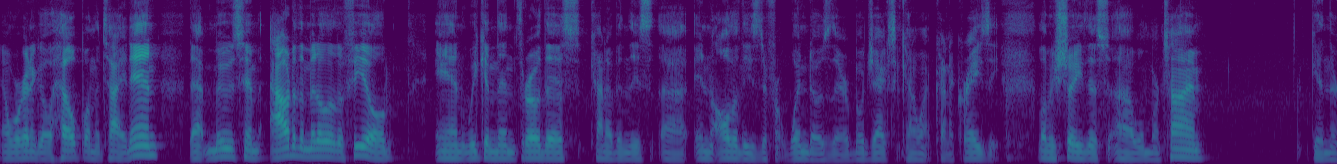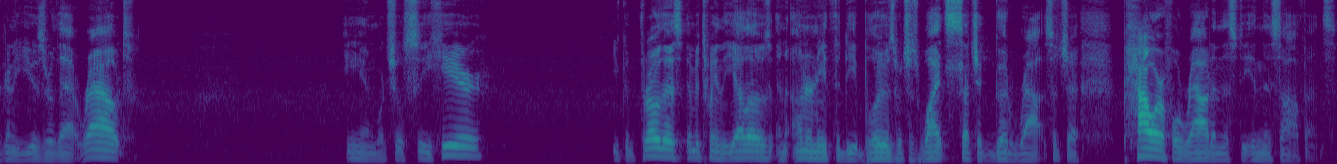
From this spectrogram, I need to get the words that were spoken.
and we're going to go help on the tight end, that moves him out of the middle of the field. And we can then throw this kind of in these uh, in all of these different windows there. Bo Jackson kind of went kind of crazy. Let me show you this uh, one more time. Again, they're going to user that route. And what you'll see here You can throw this in between the yellows and underneath the deep blues, which is why it's such a good route, such a powerful route in this in this offense.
